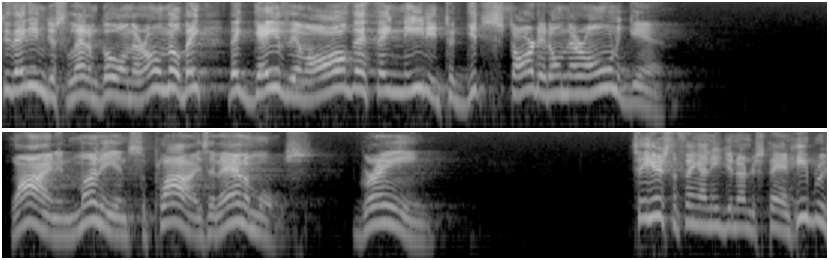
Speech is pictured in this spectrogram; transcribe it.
See, they didn't just let them go on their own. No, they, they gave them all that they needed to get started on their own again wine and money and supplies and animals, grain. See, here's the thing I need you to understand Hebrew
